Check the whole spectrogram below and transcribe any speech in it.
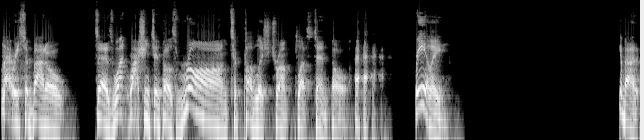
Larry Sabato says, What Washington Post? Wrong to publish Trump plus 10 poll. really? Think about it.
